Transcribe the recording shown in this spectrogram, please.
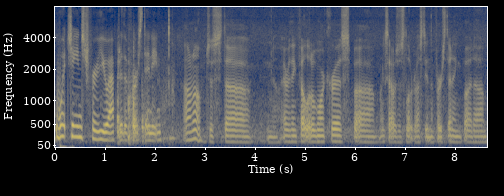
What changed for you after the first inning? I don't know. Just uh, you know, everything felt a little more crisp. Uh, like I said, I was just a little rusty in the first inning, but um,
